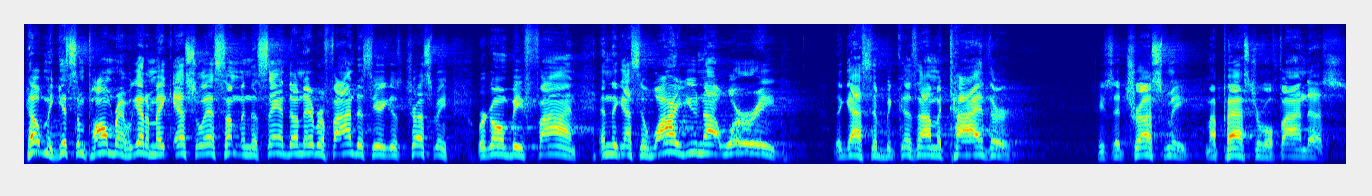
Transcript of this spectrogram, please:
Help me get some palm branch. We got to make SOS, something in the sand. They'll never find us here. He goes, Trust me, we're going to be fine. And the guy said, Why are you not worried? The guy said, Because I'm a tither. He said, Trust me, my pastor will find us.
